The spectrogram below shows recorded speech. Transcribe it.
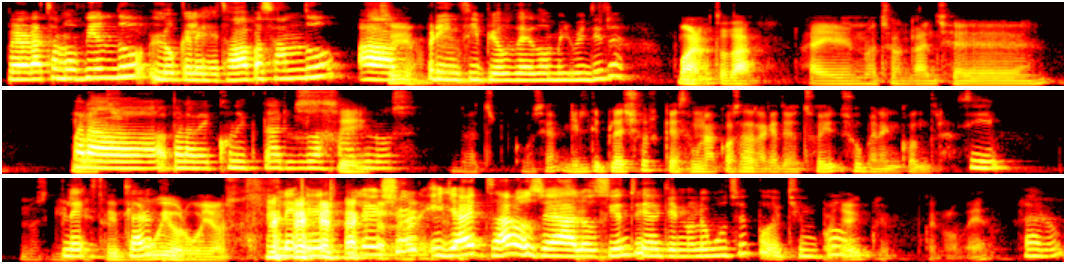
Pero ahora estamos viendo lo que les estaba pasando a Sí, principios de 2023. Bueno, total. Ahí nuestro enganche. Para, para desconectar y Sí. relajarnos. nuestro- ¿Cómo se llama? Guilty pleasure, que es una cosa de la que yo estoy súper en contra. Sí. No es guilty, Ple- estoy claro. muy orgulloso. Ple- es pleasure y ya está. O sea, lo siento y a quien no le guste, pues chimpón. Oye, que, que no lo vea. Claro.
